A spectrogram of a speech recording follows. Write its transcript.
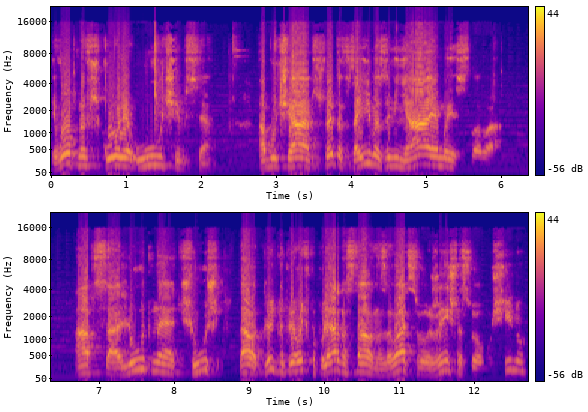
И вот мы в школе учимся, обучаемся, что это взаимозаменяемые слова. Абсолютная чушь. Да, вот люди, например, очень популярно стало называть свою женщину, своего мужчину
